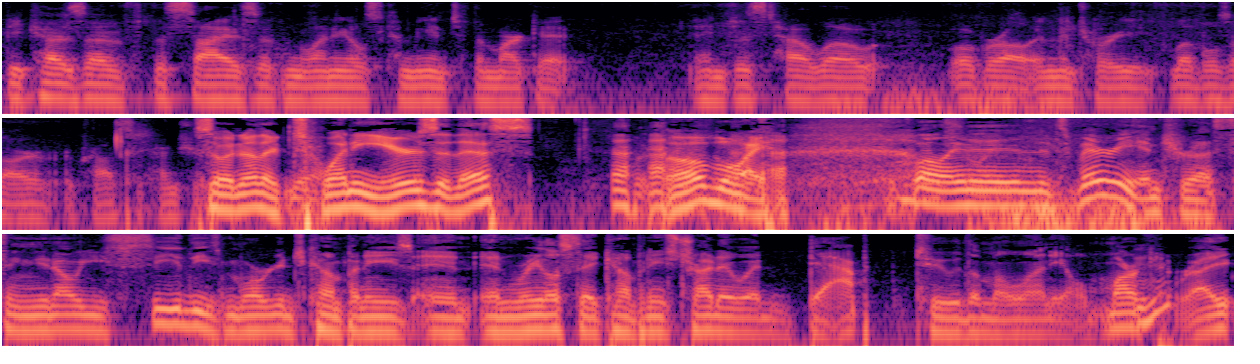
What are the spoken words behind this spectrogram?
because of the size of millennials coming into the market and just how low overall inventory levels are across the country. So another 20 years of this? oh boy. Well, and, and it's very interesting. You know, you see these mortgage companies and, and real estate companies try to adapt to the millennial market, right?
